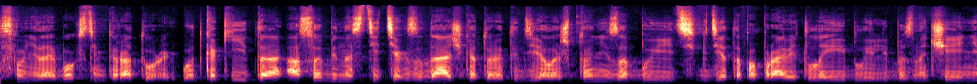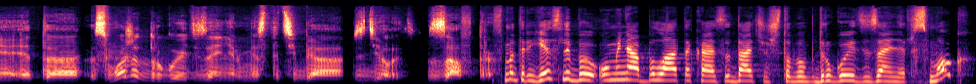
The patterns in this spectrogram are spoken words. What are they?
свой, не дай бог, с температурой. Вот какие-то особенности тех задач, которые ты делаешь, что не забыть, где-то поправить лейблы, либо значения, это сможет другой дизайнер вместо тебя сделать завтра? Смотри, если бы у меня была такая задача, чтобы другой дизайнер смог,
